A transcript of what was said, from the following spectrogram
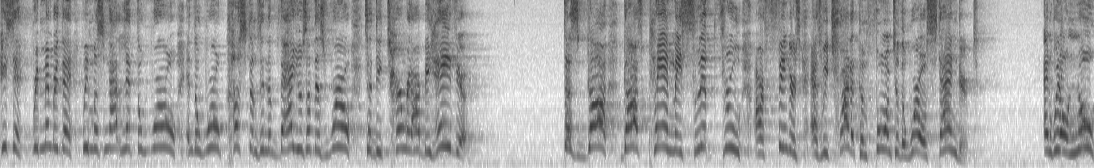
he said, remember that we must not let the world and the world customs and the values of this world to determine our behavior. Does God, God's plan may slip through our fingers as we try to conform to the world's standard. And we don't know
